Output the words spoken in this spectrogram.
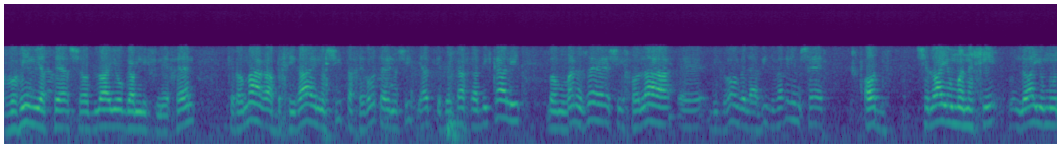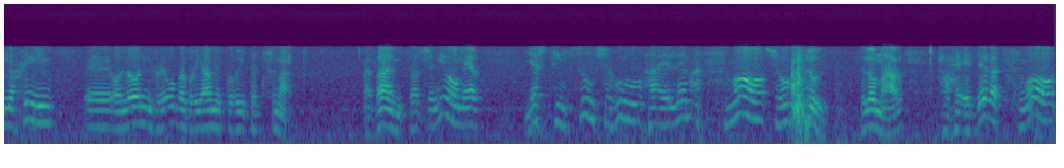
גבוהים יותר שעוד לא היו גם לפני כן. כלומר, הבחירה האנושית, החירות האנושית היא עד כדי כך רדיקלית, במובן הזה שיכולה אה, לגרום ולהביא דברים שעוד, שלא היו, מונחים, לא היו מונחים אה, או לא נבראו בבריאה המקורית עצמה. אבל מצד שני הוא אומר, יש צמצום שהוא האלם עצמו שהוא גילוי. כלומר, ההיעדר עצמו,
